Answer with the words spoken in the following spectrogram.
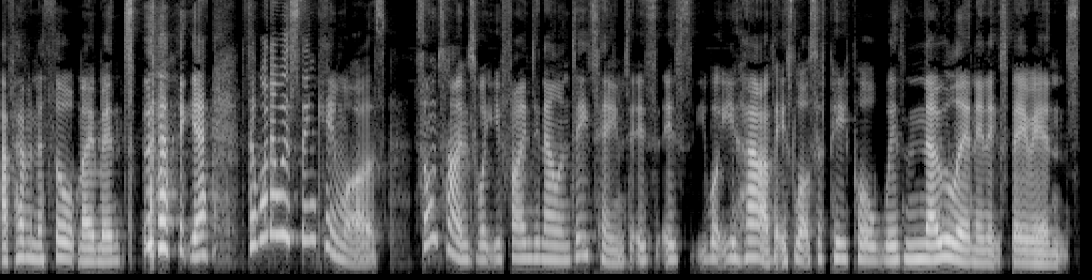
I'm having a thought moment. yeah. So what I was thinking was sometimes what you find in L and D teams is is what you have is lots of people with no learning experience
